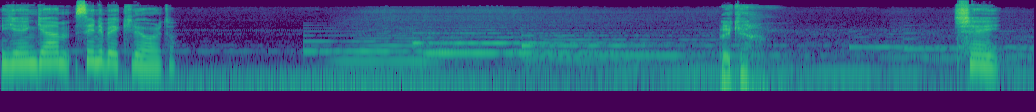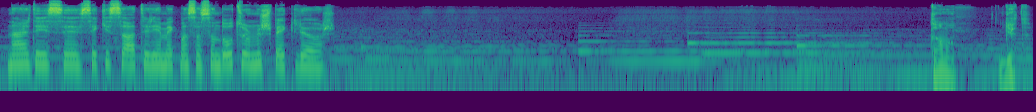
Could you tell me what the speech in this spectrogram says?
Yengem seni bekliyordu. Peki. Şey, neredeyse 8 saattir yemek masasında oturmuş bekliyor. Tamam. Git.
